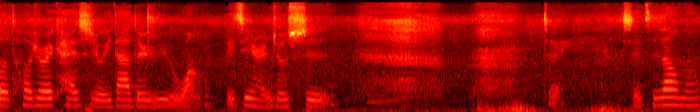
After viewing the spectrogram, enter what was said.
乐透，就会开始有一大堆欲望。毕竟人就是，对，谁知道呢？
